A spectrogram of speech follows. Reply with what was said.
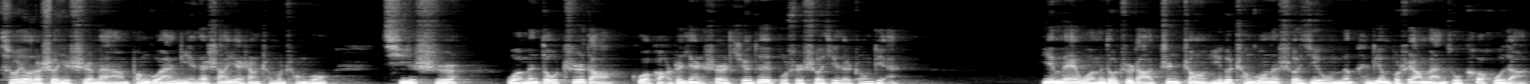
所有的设计师们啊，甭管你在商业上成不成功，其实我们都知道过稿这件事儿绝对不是设计的终点，因为我们都知道，真正一个成功的设计，我们肯定不是要满足客户的，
